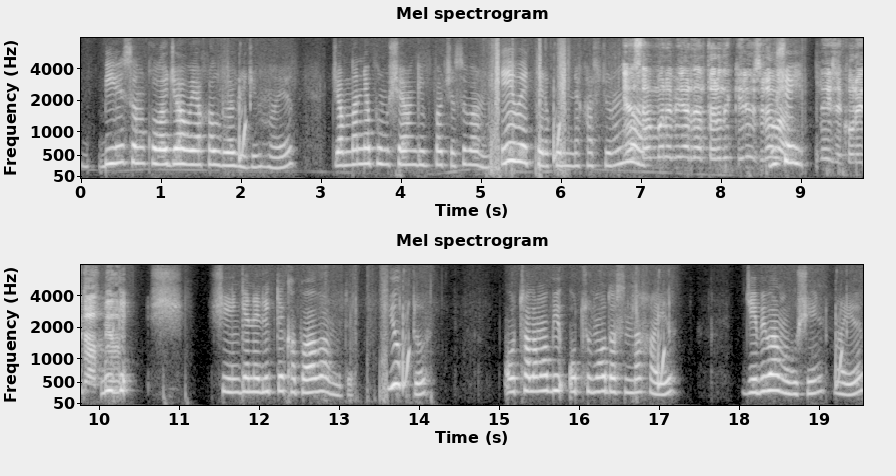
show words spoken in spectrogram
Bir insanı kolayca havaya kaldırabileceğim? Hayır. Camdan yapılmış herhangi bir parçası var mı? Evet telekomünikasyonum Ya var. sen bana bir yerden tanıdık geliyorsun Bu ama şey neyse konuyu bu dağıtmayalım. ş- şeyin genellikle kapağı var mıdır? Yoktur. Ortalama bir oturma odasında hayır. Cebi var mı bu şeyin? Hayır.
